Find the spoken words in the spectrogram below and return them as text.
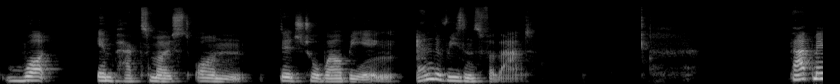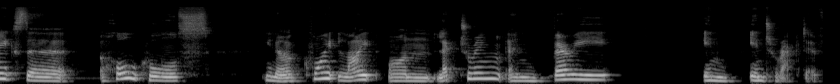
what impacts most on digital well-being and the reasons for that. That makes the whole course, you know, quite light on lecturing and very in interactive.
